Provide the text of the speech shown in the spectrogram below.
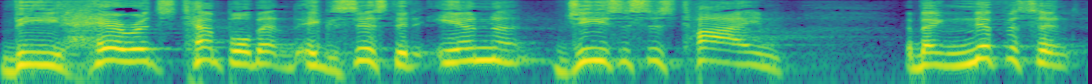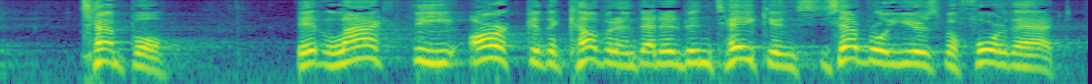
the Herod's temple that existed in Jesus' time, a magnificent temple. It lacked the Ark of the Covenant that had been taken several years before that.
